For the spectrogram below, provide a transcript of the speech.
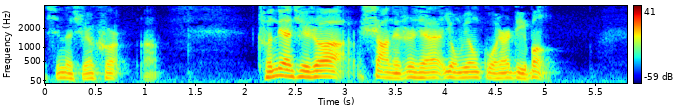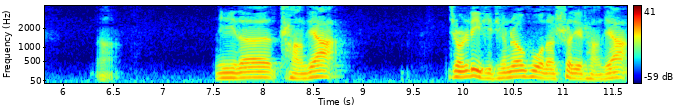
新的学科啊。纯电汽车上去之前，用不用过一下地泵？啊，你的厂家就是立体停车库的设计厂家。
